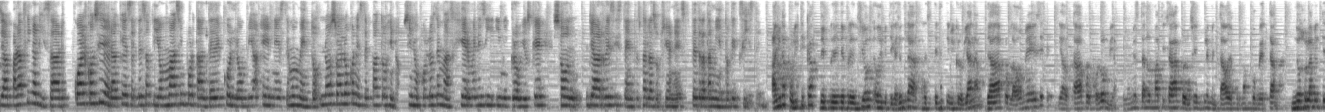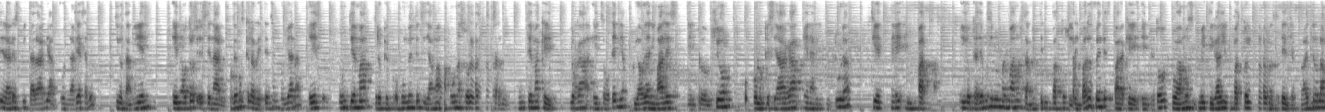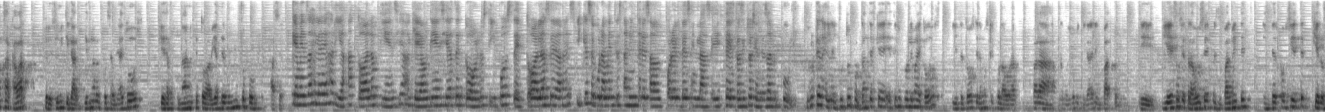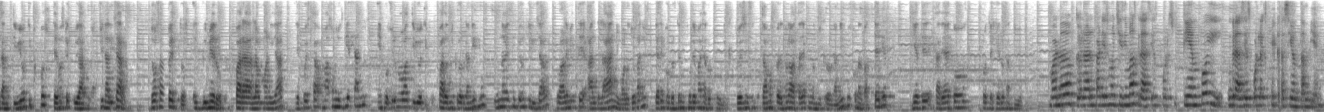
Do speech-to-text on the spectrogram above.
Ya para finalizar, ¿cuál considera que es el desafío más importante de Colombia en este momento, no solo con este patógeno, sino con los demás gérmenes y, microbios que son ya resistentes a las opciones de tratamiento que existen? Hay una política de, de prevención o de mitigación de la resistencia antimicrobiana dada por la OMS y adoptada por Colombia. Colombia está normatizada, pero no se ha implementado de forma correcta, no solamente en el área hospitalaria o en el área de salud, sino también en otros escenarios. Vemos que la resistencia microbiana es un tema, pero que comúnmente se llama una sola salud, un tema que lo haga en zootecnia, cuidado de animales en producción o, lo que se haga en agricultura, tiene impacto. Y lo que hacemos en los humanos también tiene impacto en varios frentes para que entre todos podamos mitigar el impacto de la resistencia. Probablemente no la vamos a acabar, pero sí mitigar. Y es una responsabilidad de todos que desafortunadamente todavía tenemos mucho por hacer. ¿Qué mensaje le dejaría a toda la audiencia? Aquí hay audiencias de todos los tipos, de todas las edades y que seguramente están interesados por el desenlace de esta situación de salud pública. Yo creo que el, punto importante es que este es un problema de todos y entre todos tenemos que colaborar para, como digo, mitigar el impacto. Eh, y eso se traduce principalmente en ser conscientes que los antibióticos tenemos que cuidarlos. Finalizar, dos aspectos. El primero, para la humanidad le cuesta más o menos 10 años en producir un nuevo antibiótico. Para los microorganismos, una vez empieza a utilizar, probablemente al año o a los dos años ya se convierte en un problema de salud pública. Entonces estamos perdiendo la batalla con los microorganismos, con las bacterias, y es de tarea de todos proteger los antibióticos. Bueno, doctora Álvarez, muchísimas gracias por su tiempo y gracias por la explicación también.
